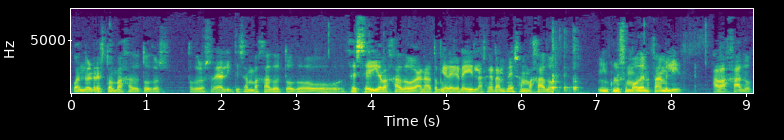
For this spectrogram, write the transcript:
cuando el resto han bajado todos todos los realities han bajado todo CSI ha bajado Anatomía de Grey las grandes han bajado incluso Modern Family ha bajado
